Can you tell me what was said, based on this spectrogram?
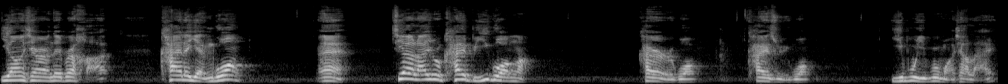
阴阳先生那边喊，开了眼光，哎，接下来就是开鼻光啊。开耳光，开嘴光，一步一步往下来。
